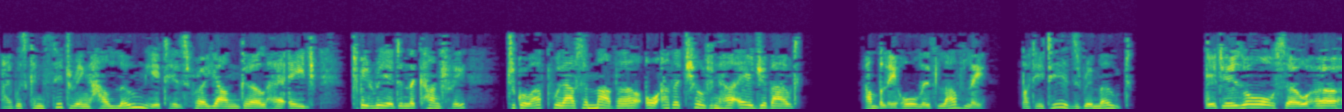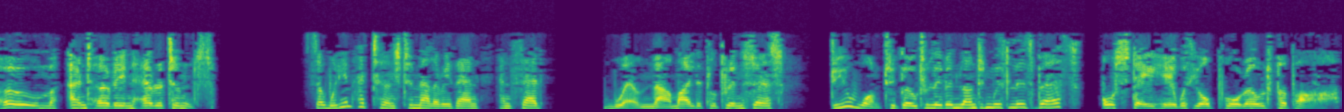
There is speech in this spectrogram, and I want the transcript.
I was considering how lonely it is for a young girl her age to be reared in the country, to grow up without a mother or other children her age about. Humberley Hall is lovely, but it is remote. It is also her home and her inheritance. Sir William had turned to Mallory then, and said, Well now, my little princess, do you want to go to live in London with Lisbeth, or stay here with your poor old papa?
